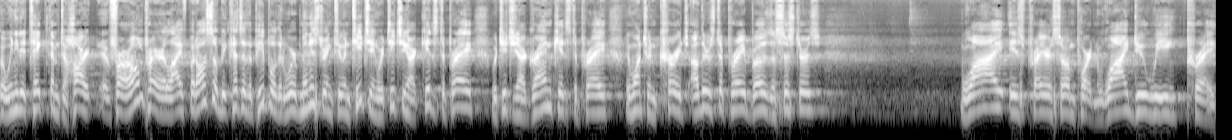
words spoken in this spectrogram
but we need to take them to heart for our own prayer life, but also because of the people that we're ministering to and teaching. We're teaching our kids to pray, we're teaching our grandkids to pray. We want to encourage others to pray, brothers and sisters. Why is prayer so important? Why do we pray?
